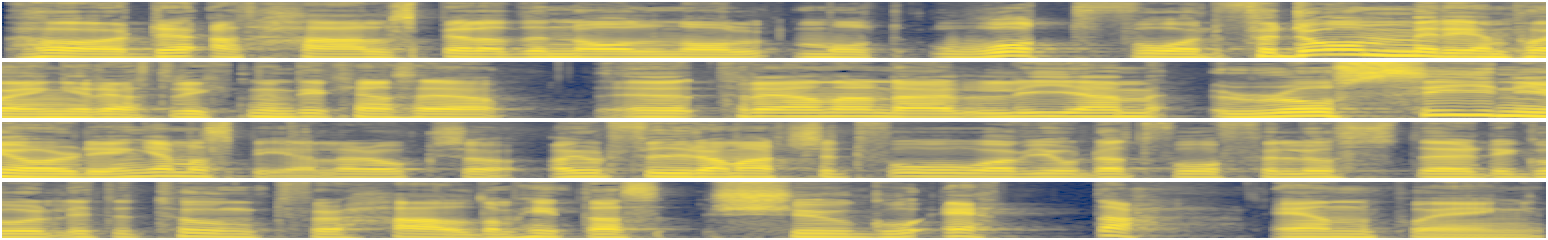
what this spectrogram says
hörde att Hull spelade 0-0 mot Watford. För dem är det en poäng i rätt riktning, det kan jag säga. Eh, tränaren där, Liam Rosenior, det är en gammal spelare också, har gjort fyra matcher, två oavgjorda, två förluster. Det går lite tungt för Hull. De hittas 21 en poäng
